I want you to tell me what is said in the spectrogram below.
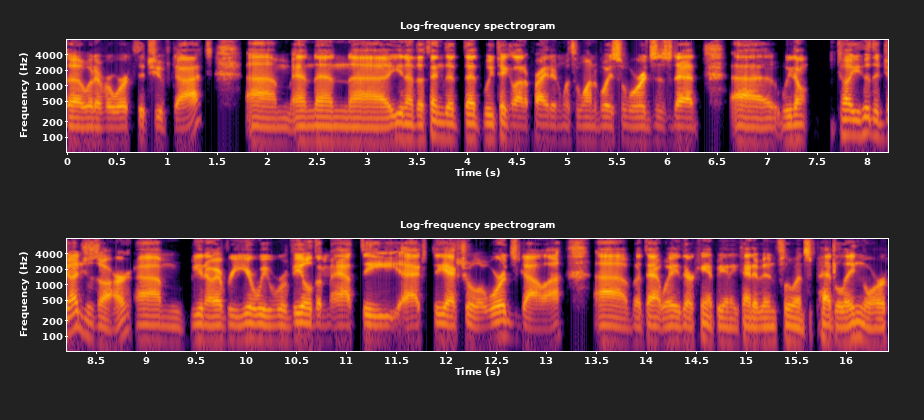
uh, whatever work that you've got. Um, and then, you know, the thing that that we take a lot of pride in with the One Voice Awards is that we don't tell you who the judges are. Um, you know, every year we reveal them at the at the actual awards gala, uh, but that way there can't be any kind of influence peddling or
